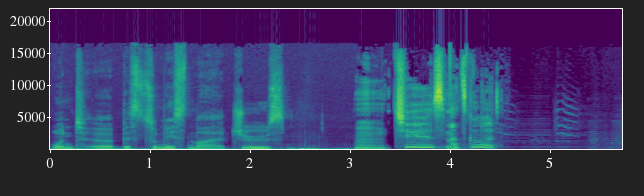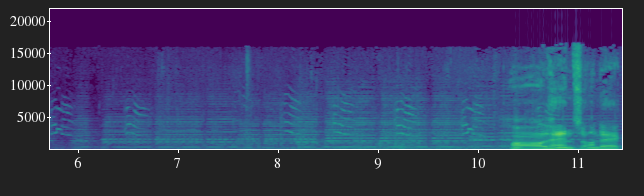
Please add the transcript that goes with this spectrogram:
Und äh, bis zum nächsten Mal. Tschüss. Hm, tschüss, macht's gut. All hands on deck.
